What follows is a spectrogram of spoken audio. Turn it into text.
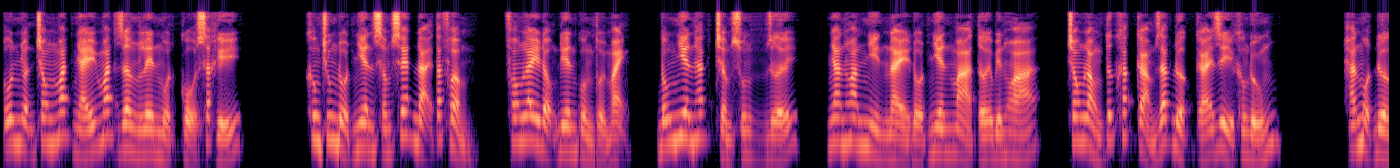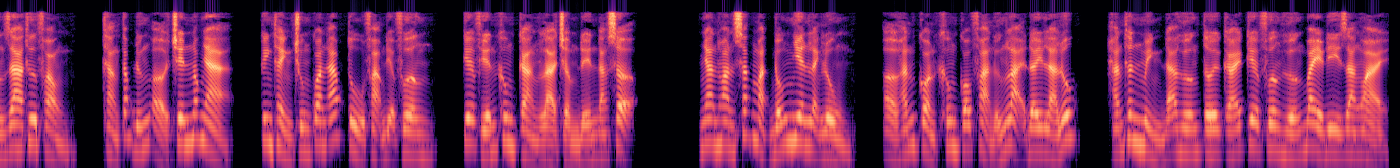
ôn nhuận trong mắt nháy mắt dâng lên một cổ sát khí. Không trung đột nhiên sấm sét đại tác phẩm, phong lay động điên cuồng thổi mạnh, đống nhiên hắc trầm xuống dưới, nhan hoan nhìn này đột nhiên mà tới biến hóa, trong lòng tức khắc cảm giác được cái gì không đúng. Hắn một đường ra thư phòng, thẳng tắp đứng ở trên nóc nhà, kinh thành trung quan áp tù phạm địa phương, kia phiến không càng là trầm đến đáng sợ. Nhan hoan sắc mặt đống nhiên lạnh lùng, ở hắn còn không có phản ứng lại đây là lúc, hắn thân mình đã hướng tới cái kia phương hướng bay đi ra ngoài.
